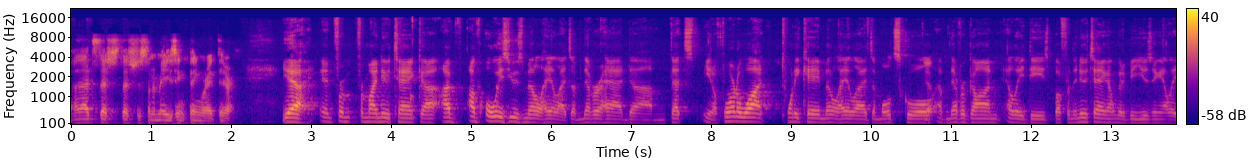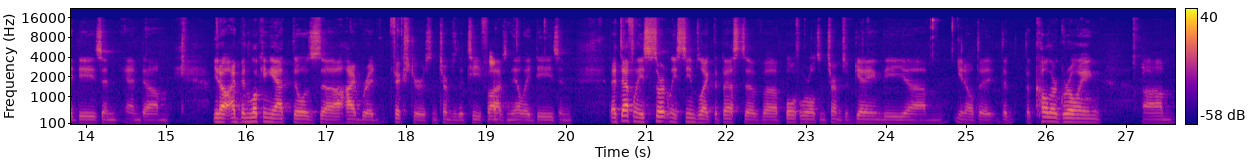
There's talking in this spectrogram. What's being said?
that's that's that's just an amazing thing right there. Yeah, and from from my new tank, uh, I've I've always used metal halides. I've never had um, that's you know 400 watt 20k metal halides. I'm old school. Yep. I've never gone LEDs, but for the new tank, I'm going to be using LEDs and and um, you know I've been looking at those uh, hybrid fixtures in terms of the T5s yep. and the LEDs, and that definitely certainly seems like the best of uh, both worlds in terms of getting the um, you know the the, the color growing um,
